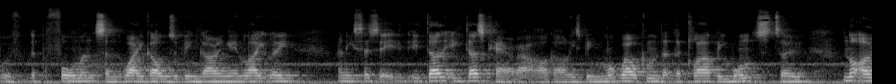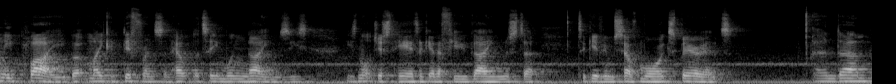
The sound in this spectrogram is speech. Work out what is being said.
with the performance and the way goals have been going in lately and he says he, he, does, he does care about Argyle. He's been welcomed at the club. He wants to not only play but make a difference and help the team win games. He's he's not just here to get a few games to to give himself more experience. And um,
